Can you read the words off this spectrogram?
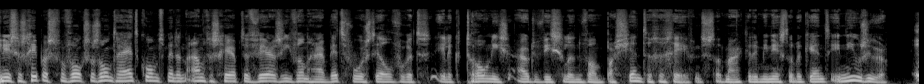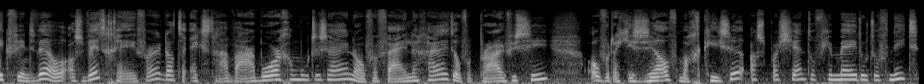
Minister Schippers van Volksgezondheid komt met een aangescherpte versie van haar wetsvoorstel voor het elektronisch uitwisselen van patiëntengegevens. Dat maakte de minister bekend in Nieuwsuur. Ik vind wel als wetgever dat er extra waarborgen moeten zijn over veiligheid, over privacy. Over dat je zelf mag kiezen als patiënt of je meedoet of niet.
